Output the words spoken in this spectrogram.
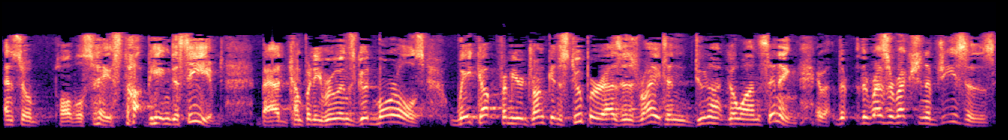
And so Paul will say, stop being deceived. Bad company ruins good morals. Wake up from your drunken stupor as is right and do not go on sinning. The, the resurrection of Jesus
